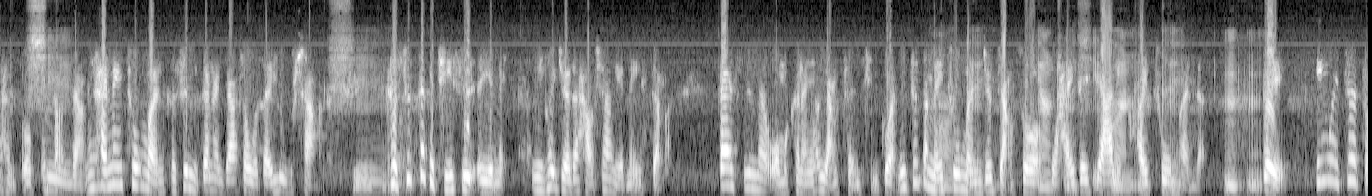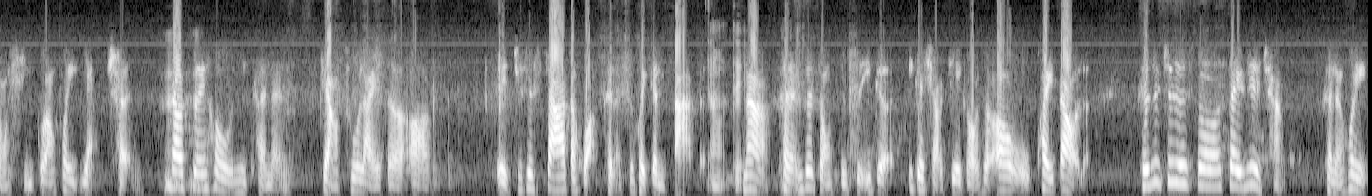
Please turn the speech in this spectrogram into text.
很多不少这样。你还没出门，可是你跟人家说我在路上了。是。可是这个其实也没，你会觉得好像也没什么。但是呢，我们可能要养成习惯。你真的没出门，你就讲说我还在家里，快出门了。嗯嗯。对，因为这种习惯会养成，到最后你可能讲出来的啊。对，就是撒的谎可能是会更大的。哦，对。那可能这种只是一个一个小借口，说哦，我快到了。可是就是说，在日常可能会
